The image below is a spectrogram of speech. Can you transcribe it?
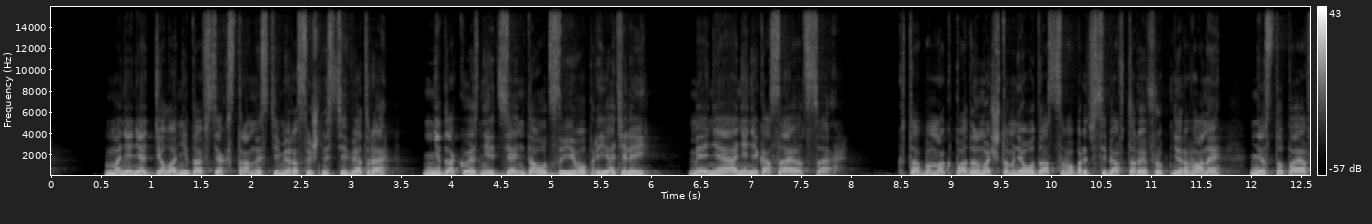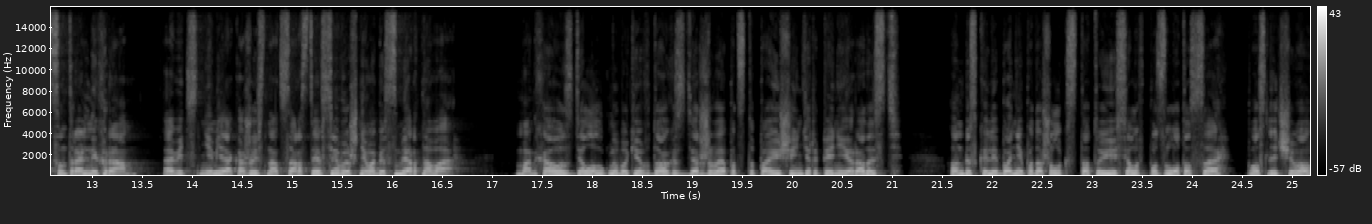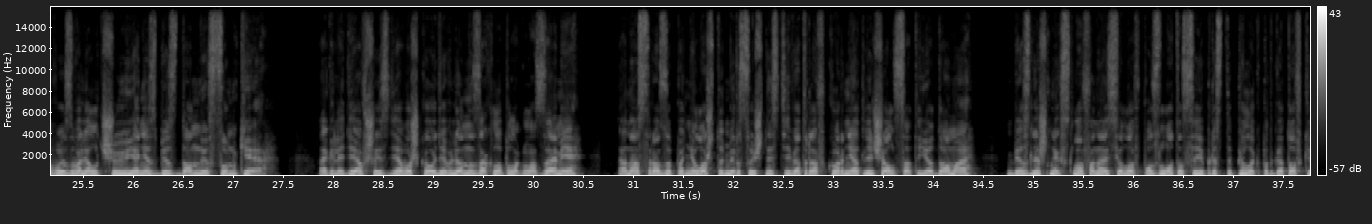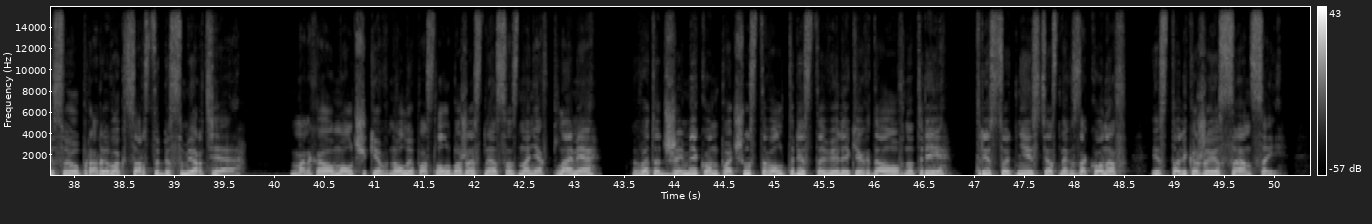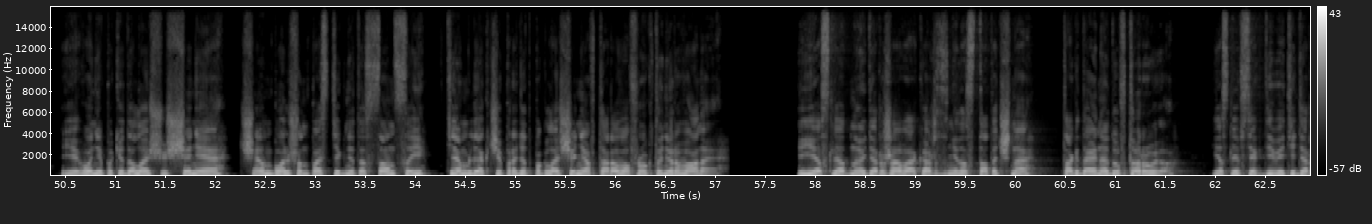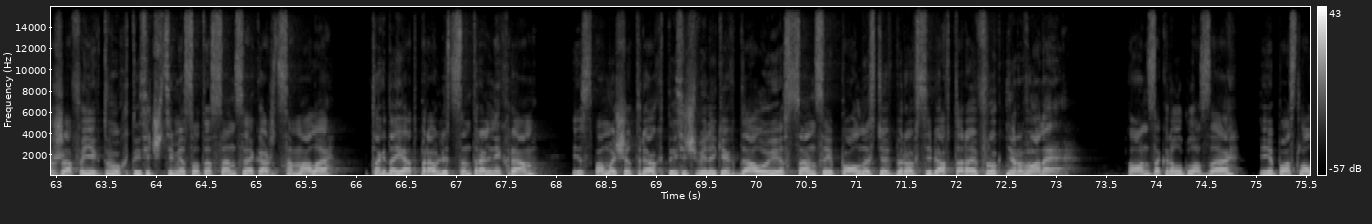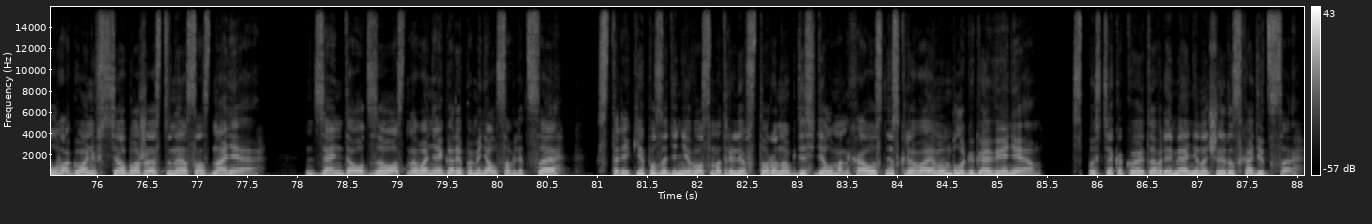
Мне нет дела ни до всех странностей мира сущности ветра, ни до козней Дзянь Дао Цзы и его приятелей. Меня они не касаются». Кто бы мог подумать, что мне удастся выбрать в себя второй фрукт Нирваны, не ступая в центральный храм. А ведь с ним я окажусь на царстве Всевышнего Бессмертного. Манхаус сделал глубокий вдох, сдерживая подступающее нетерпение и радость. Он без колебаний подошёл к статуе и сел в позу лотоса, после чего вызволил Чую Янь из бездонной сумки. Оглядевшись, девушка удивлённо захлопала глазами. Она сразу поняла, что мир сущности ветра в корне отличался от её дома, без лишних слов она села в позу лотоса и приступила к подготовке своего прорыва к царству бессмертия. Манхао молча кивнул и послал божественное сознание в пламя. В этот же миг он почувствовал 300 великих дао внутри, три сотни естественных законов и столько же эссенций. Его не покидало ощущение, чем больше он постигнет эссенций, тем легче пройдет поглощение второго фрукта нирваны. Если одной державы окажется недостаточно, тогда я найду вторую. Если всех девяти держав и их 2700 эссенций окажется мало, тогда я отправлюсь в центральный храм и с помощью трех тысяч великих дау и эссенций полностью вберу в себя второй фрукт нирваны». Он закрыл глаза и послал в огонь всё божественное сознание. Дзянь Дао Цзэо основания горы поменялся в лице. Старики позади него смотрели в сторону, где сидел Манхаус с нескрываемым благоговением. Спустя какое-то время они начали расходиться.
